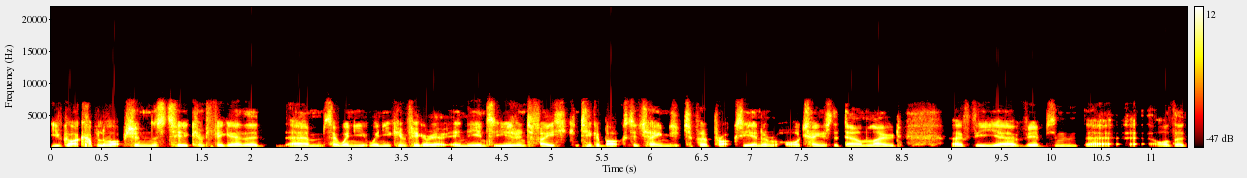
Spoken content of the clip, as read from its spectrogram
you've got a couple of options to configure the. Um, so when you when you configure it in the user interface, you can tick a box to change it to put a proxy in, or, or change the download of the uh, VIBs and uh, or the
